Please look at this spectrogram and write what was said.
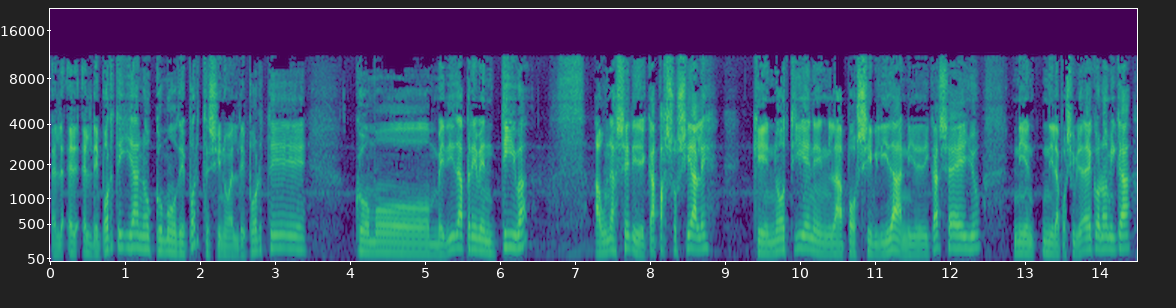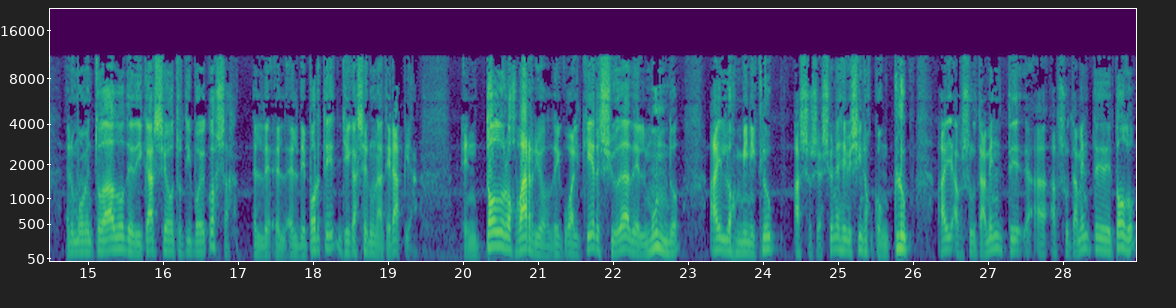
el, deporte ya no como deporte, sino el deporte como medida preventiva a una serie de capas sociales que no tienen la posibilidad ni dedicarse a ello, ni, ni la posibilidad económica en un momento dado dedicarse a otro tipo de cosas. El, el deporte llega a ser una terapia. En todos los barrios de cualquier ciudad del mundo hay los miniclubs asociaciones de vecinos con club, hay absolutamente, absolutamente de todo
